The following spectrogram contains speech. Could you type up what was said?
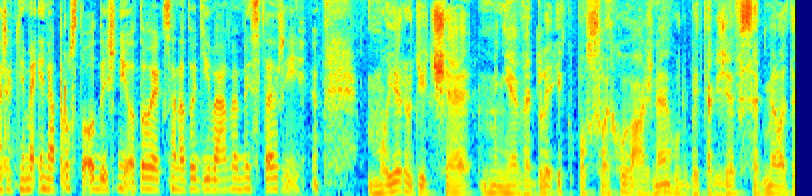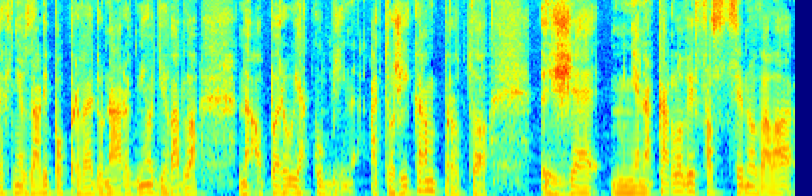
řekněme, i naprosto odlišný od toho, jak se na to díváme my staří. Moji rodiče mě vedli i k poslechu vážné hudby, takže v sedmi letech mě vzali poprvé do Národního divadla na operu Jakubín. A to říkám proto, že mě na Karlovi fascinovala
